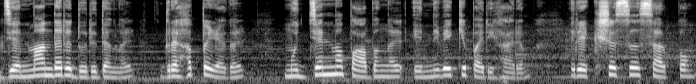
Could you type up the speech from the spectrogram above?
ജന്മാന്തര ദുരിതങ്ങൾ ഗ്രഹപ്പിഴകൾ മുജ്ജന്മ പാപങ്ങൾ എന്നിവയ്ക്ക് പരിഹാരം രക്ഷസ് സർപ്പം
